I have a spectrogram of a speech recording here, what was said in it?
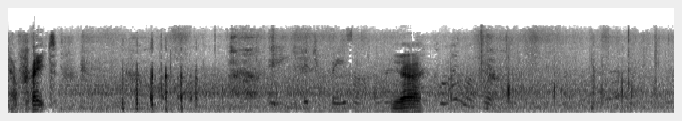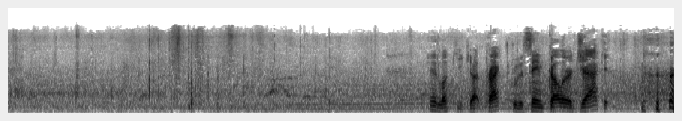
Yeah, right. Hit your face off. of it. Yeah. Climb up it. Hey, look, you got practically the same color jacket. I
